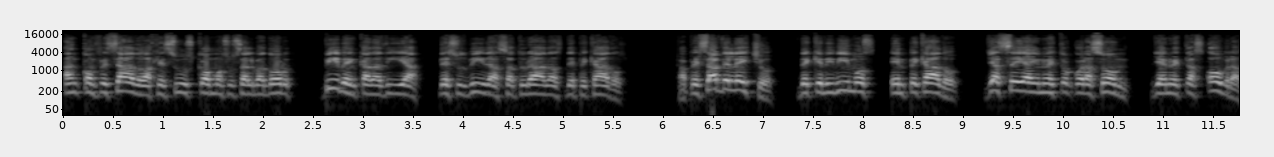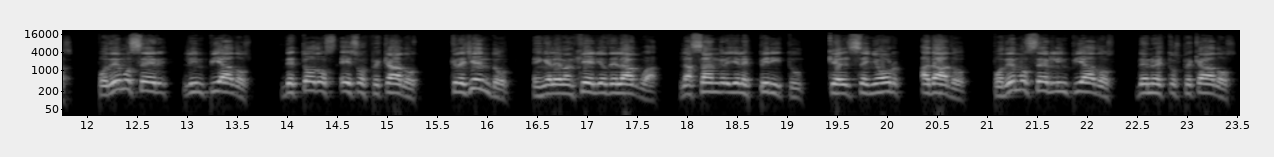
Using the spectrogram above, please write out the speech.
han confesado a Jesús como su Salvador viven cada día de sus vidas saturadas de pecados. A pesar del hecho de que vivimos en pecado, ya sea en nuestro corazón y en nuestras obras, podemos ser limpiados de todos esos pecados creyendo en el Evangelio del agua, la sangre y el Espíritu que el Señor ha dado. Podemos ser limpiados de nuestros pecados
